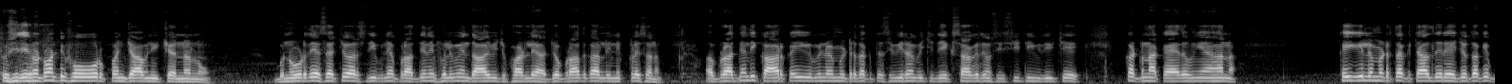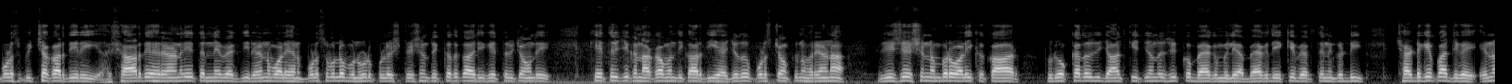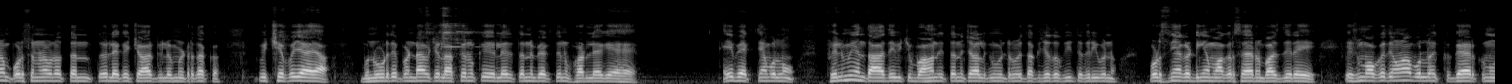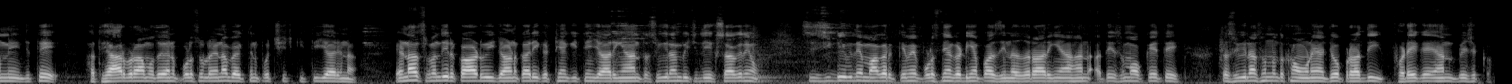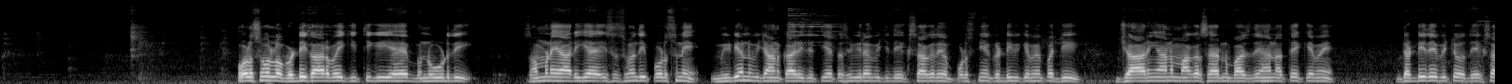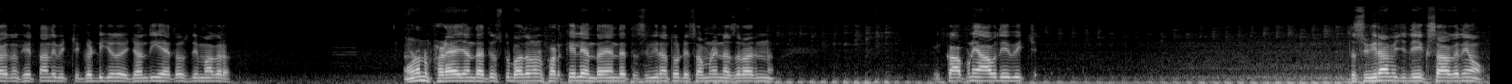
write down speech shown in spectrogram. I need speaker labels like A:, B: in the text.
A: ਤੁਸੀਂ ਦੇਖ ਰਹੇ ਹੋ 24 ਪੰਜਾਬ ਨਿਊਜ਼ ਚੈਨਲ ਨੂੰ। ਬਨੋੜ ਦੇ ਐਸਐਚਓ ਅਰਸ਼ਦੀਪ ਨੇ ਅਪਰਾਧੀਆਂ ਦੇ ਫਿਲਮੀ ਅੰਦਾਜ਼ ਵਿੱਚ ਫੜ ਲਿਆ। ਜੋ ਅਪਰਾਧ ਕਰਨ ਲਈ ਨਿਕਲੇ ਸਨ, ਅਪਰਾਧੀਆਂ ਦੀ ਕਾਰ ਕਈ ਕਿਲੋਮੀਟਰ ਤੱਕ ਤਸਵੀਰਾਂ ਵਿੱਚ ਦੇਖ ਸਕਦੇ ਹੋ। ਸੀਸੀਟੀਵੀ ਦੇ ਵਿੱਚ ਘਟਨਾ ਕੈਦ ਹੋਈਆਂ ਹਨ। ਕਈ ਕਿਲੋਮੀਟਰ ਤੱਕ ਚੱਲਦੇ ਰਹੇ ਜਦੋਂ ਤੱਕ ਕਿ ਪੁਲਿਸ ਪਿੱਛਾ ਕਰਦੀ ਰਹੀ। ਹਸ਼ਾਰ ਦੇ ਹਰਿਆਣੇ ਦੇ ਤਿੰਨੇ ਵਿਅਕਤੀ ਰਹਿਣ ਵਾਲੇ ਹਨ। ਪੁਲਿਸ ਵੱਲੋਂ ਬਨੂੜ ਪੁਲਿਸ ਸਟੇਸ਼ਨ ਤੋਂ ਇੱਕ ਅਧਿਕਾਰੀ ਖੇਤਰ ਵਿੱਚ ਆਉਂਦੇ ਖੇਤਰ ਵਿੱਚ ਇੱਕ ਨਾਕਾਬੰਦੀ ਕਰਦੀ ਹੈ, ਜਦੋਂ ਪੁਲਿਸ ਚੌਂਕੀ ਨੂੰ ਹਰਿਆਣਾ ਰਜਿਸਟ੍ਰੇਸ਼ਨ ਨੰਬਰ ਵਾਲੀ ਇੱਕ ਕਾਰ ਨੂੰ ਰੋਕਿਆ ਤਾਂ ਉਸਦੀ ਜਾਂਚ ਕੀਤੀ ਜਾਂਦੀ ਸੀ ਇੱਕ ਬੈਗ ਮਿਲਿਆ ਬੈਗ ਦੇਖ ਕੇ ਵਿਅਕਤੀ ਨੇ ਗੱਡੀ ਛੱਡ ਕੇ ਭੱਜ ਗਏ। ਇਹਨਾਂ ਨੂੰ ਪੁਲਿਸ ਨੇ ਵੱਲੋਂ ਤਿੰਨ ਤੋਂ ਲੈ ਕੇ 4 ਕਿਲੋਮੀਟਰ ਤੱਕ ਪਿੱਛੇ ਭਜਾਇਆ। ਬਨੂੜ ਦੇ ਪਿੰਡਾਂ ਵਿੱਚ ਇਲਾਕੇ ਨੂੰ ਘੇਰ ਲਿਆ ਤੇ ਤਿੰਨ ਵਿਅਕਤੀਆਂ ਨੂੰ ਫੜ ਲਿਆ ਗਿਆ ਹੈ। ਇਹ ਵਿਅਕਤੀਆਂ ਵੱਲੋਂ ਫਿਲਮੀ ਅੰਦਾਜ਼ ਦੇ ਵਿੱਚ ਵਾਹਨ ਦੇ ਤਿੰਨ ਚਾਰ ਕਿਲੋਮੀਟਰ ਤੱਕ ਜਦੋਂ ਕਿ ਤਕਰੀਬਨ ਪੁਲਿਸ ਦੀਆਂ ਗੱਡੀਆਂ ਮਗਰ ਸਾਇਰਨ ਵੱਜਦੇ ਰਹੇ। ਇਸ ਮੌਕੇ ਤੇ ਉਹਨਾਂ ਵੱਲੋਂ ਇੱਕ ਗੈਰ ਕਾਨੂੰਨੀ ਜਿੱਥੇ ਹਥਿਆਰ ਬਰਾਮਦ ਹੋਏ ਹਨ। ਪੁਲਿਸ ਵੱਲੋਂ ਇਹਨਾਂ ਵਿਅਕਤੀਆਂ ਨੂੰ ਪੁੱਛਗਿੱਛ ਕੀਤੀ ਜਾ ਰਹੀ ਹੈ। ਇਹਨਾਂ ਸੰਬੰਧੀ ਰਿਕਾਰਡ ਵੀ ਜਾਣਕਾਰੀ ਇਕੱਠੀਆਂ ਕੀਤੀਆਂ ਜਾ ਰਹੀਆਂ ਹਨ। ਤਸਵੀਰਾਂ ਵਿੱਚ ਦੇਖ ਸਕਦੇ ਹੋ, ਸੀਸੀਟੀਵੀ ਦੇ ਮਗਰ ਕਿਵੇਂ ਪੁਲਿਸ ਦੀਆਂ ਗੱਡੀਆਂ ਭੱਜਦੀ ਨਜ਼ਰ ਆ ਰਹੀਆਂ ਹਨ ਅਤੇ ਇਸ ਮੌਕੇ ਤੇ ਤਸਵੀਰਾਂ ਤੁਹਾਨੂੰ ਦਿਖਾਉਣੇ ਆ ਜੋ ਅਪਰਾਧੀ ਫੜੇ ਗਏ ਹਨ। ਬੇਸ਼ੱਕ ਪੁਲਿਸ ਵੱਲੋਂ ਵੱਡੀ ਕਾਰਵਾਈ ਕੀਤੀ ਗਈ ਹੈ ਬਨੂੜ ਦੀ ਸਾਹਮਣੇ ਆ ਰਹੀ ਹੈ। ਇਸ ਸੰਬੰਧੀ ਪੁਲਿਸ ਨੇ ਮੀਡੀਆ ਨੂੰ ਵੀ ਜਾਣਕਾਰੀ ਦਿੱਤੀ ਹੈ। ਤਸਵੀਰਾਂ ਵਿੱਚ ਦੇਖ ਸਕਦੇ ਹੋ, ਪੁਲਿਸ ਦੀਆਂ ਗੱਡੀ ਵੀ ਕਿਵੇਂ ਭੱਜੀ ਜਾ ਰਹੀਆਂ ਹਨ, ਮਗਰ ਸਾਇਰਨ ਵੱਜਦੇ ਹਨ ਅਤੇ ਕਿਵੇਂ ਗੱਡੀ ਦੇ ਵਿੱਚੋਂ ਦੇਖ ਸਕਦੇ ਹੋ, ਖੇਤਾਂ ਦੇ ਵਿੱਚ ਗੱਡੀ ਜਦੋਂ ਜਾਂਦੀ ਹੈ ਤਾਂ ਉਸ ਦੇ ਮਗਰ ਉਹਨਾਂ ਨੂੰ ਫੜਿਆ ਜਾਂਦਾ ਤੇ ਉਸ ਤੋਂ ਬਾਅਦ ਉਹਨਾਂ ਨੂੰ ਫੜ ਕੇ ਲਿਆਂਦਾ ਜਾਂਦਾ। ਤਸਵੀਰਾਂ ਤੁਹਾਡੇ ਸਾਹਮਣੇ ਨਜ਼ਰ ਆ ਰਹੀਆਂ ਇੱਕ ਆਪਣੇ ਆਪ ਦੇ ਵਿੱਚ ਤਸਵੀਰਾਂ ਵਿੱਚ ਦੇਖ ਸਕਦੇ ਹੋ।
